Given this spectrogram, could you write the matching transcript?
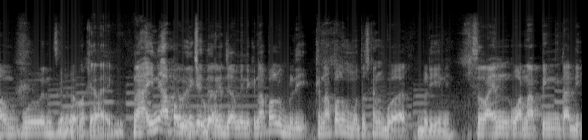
ampun. Sekarang gue pakai lagi. Nah ini apa Lucu uniknya dari jam ini? Kenapa lu beli? Kenapa lu memutuskan buat beli ini? Selain warna pink tadi.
